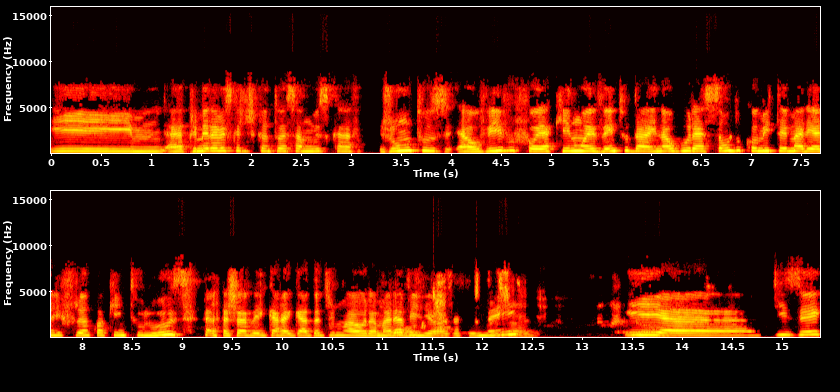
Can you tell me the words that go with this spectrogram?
E hum, a primeira vez que a gente cantou essa música juntos, ao vivo, foi aqui num evento da inauguração do Comitê Marielle Franco aqui em Toulouse. Ela já vem carregada de uma aura Nossa, maravilhosa também. E uh, dizer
